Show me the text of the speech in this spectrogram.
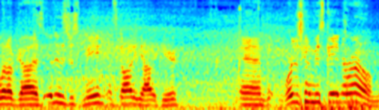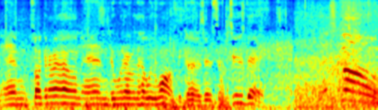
What up, guys? It is just me and Scotty out here, and we're just gonna be skating around and fucking around and do whatever the hell we want because it's a Tuesday. Let's go!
